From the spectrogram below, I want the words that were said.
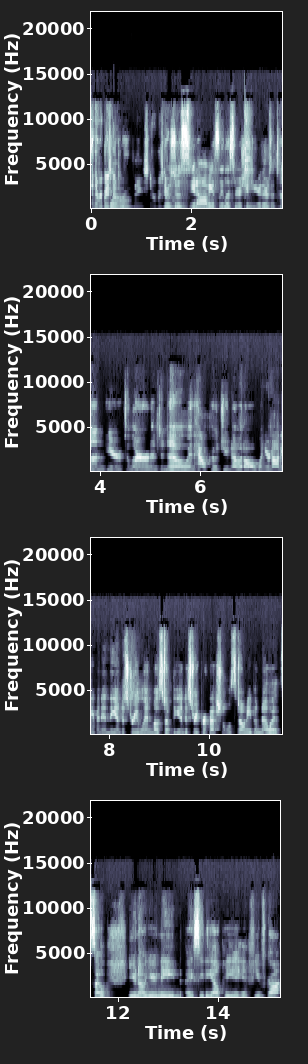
And everybody's well, got their own things. Everybody's there's just, you know, obviously listeners can hear there's a ton here to learn and to know. And how could you know it all when you're not even in the industry, when most of the industry professionals don't even know it? So, you know, you need a CDLP if you've got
